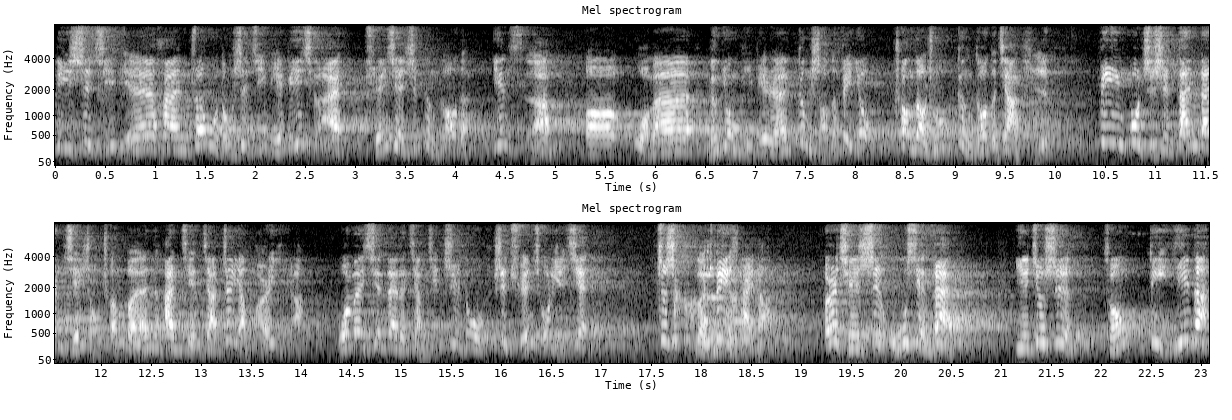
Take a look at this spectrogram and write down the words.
理事级别和专务董事级别比起来，权限是更高的，因此，呃，我们能用比别人更少的费用，创造出更高的价值，并不只是单单减少成本和减价这样而已啊。我们现在的奖金制度是全球连线，这是很厉害的，而且是无限代，也就是从第一代，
